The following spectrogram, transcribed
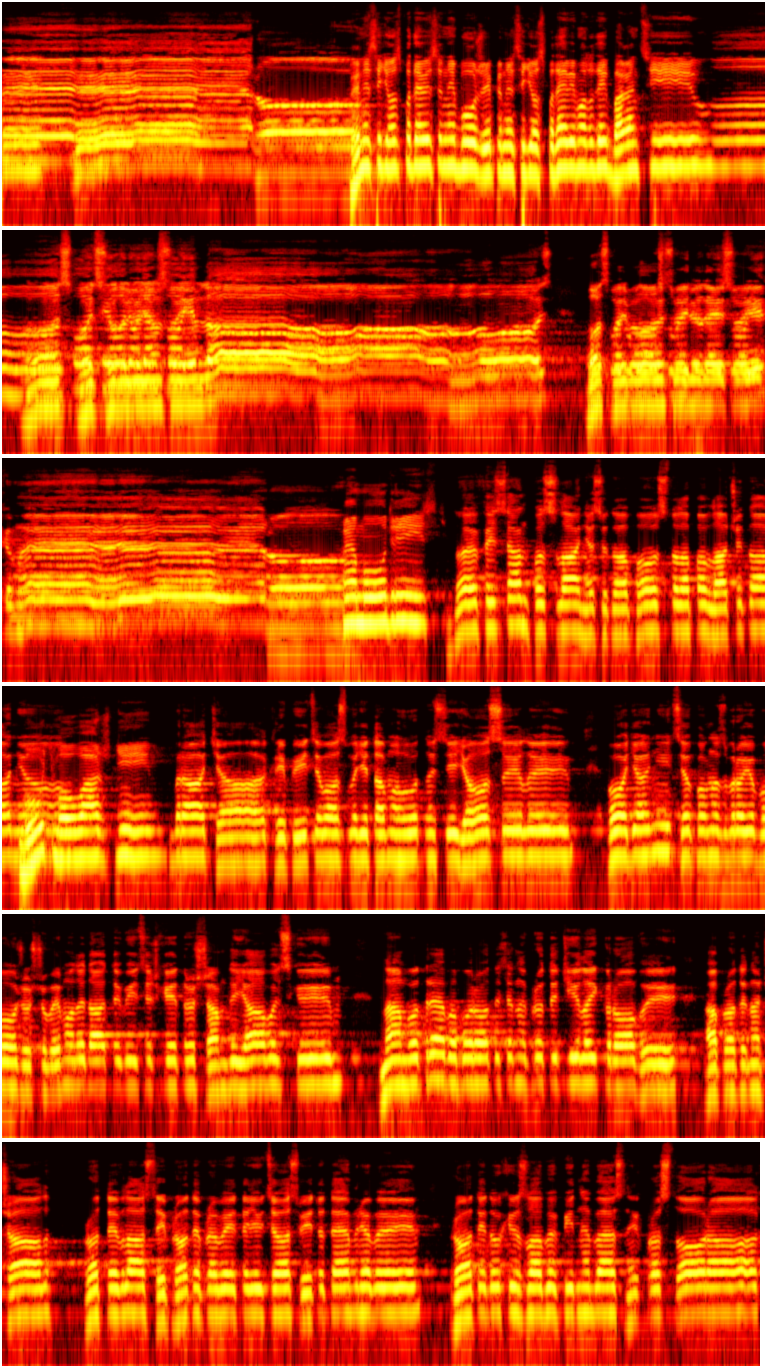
Принесіть Господеві сини Божий, принесіть Господеві молодих баранців. Господь силу людям своїм дасть. Господь благословить людей своїх миром. Премудрість. До Ефесян послання святого апостола Павла читання. Будьмо уважні. Браття, кріпіться Господі та могутності Його сили. Одягніться в повну зброю Божу, щоб ви могли дати відсіч хитрощам диявольським. Нам бо треба боротися не проти тіла й крови, а проти начал, проти власти, проти правителів цього світу темряви, проти духів злоби в піднебесних просторах.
